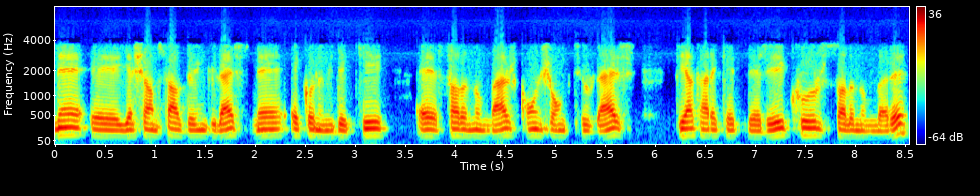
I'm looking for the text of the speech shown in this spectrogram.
ne e, yaşamsal döngüler ne ekonomideki e, salınımlar, konjonktürler, fiyat hareketleri, kur salınımları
